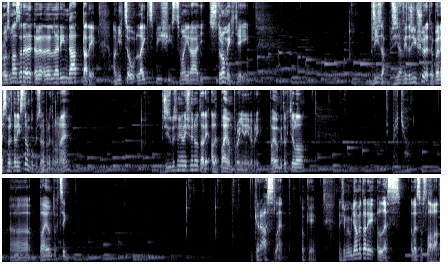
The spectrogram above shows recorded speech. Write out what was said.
rozmazlerín dát tady. A oni chcou liked species, co mají rádi? Stromy chtějí. Bříza, bříza vydrží všude, to je nesmrtelný strom, pokud se nepletnu, ne? Břízu bychom měli švinout tady, ale biom pro ně nejdobrý. Biom by to chtělo... Ty prďo. Uh, biom to chce... Grassland. OK. Takže my uděláme tady les. Lesoslava.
